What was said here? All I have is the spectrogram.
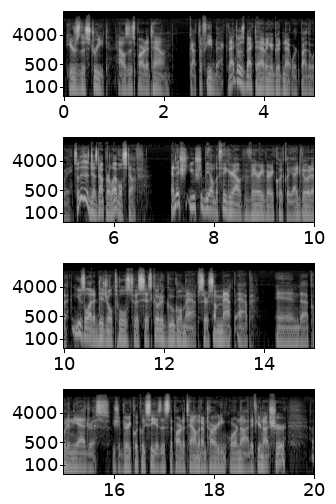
Here's the street. How's this part of town?" Got the feedback. That goes back to having a good network, by the way. So this is just upper level stuff. And this you should be able to figure out very, very quickly. I'd go to use a lot of digital tools to assist. Go to Google Maps or some map app and uh, put in the address. You should very quickly see is this the part of town that I'm targeting or not. If you're not sure, uh,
